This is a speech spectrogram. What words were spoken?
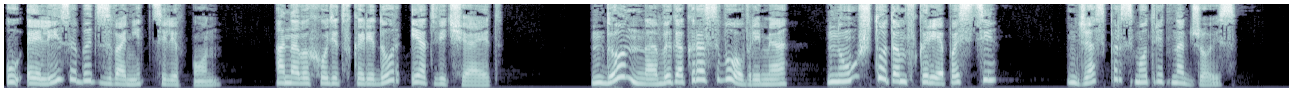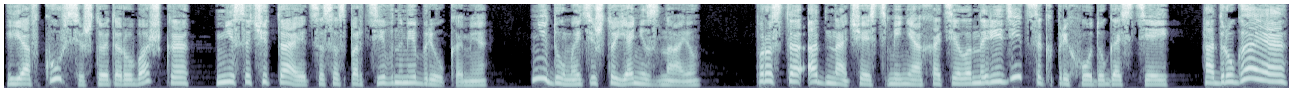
У Элизабет звонит телефон. Она выходит в коридор и отвечает. «Донна, вы как раз вовремя. Ну, что там в крепости?» Джаспер смотрит на Джойс. «Я в курсе, что эта рубашка не сочетается со спортивными брюками. Не думайте, что я не знаю. Просто одна часть меня хотела нарядиться к приходу гостей, а другая...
